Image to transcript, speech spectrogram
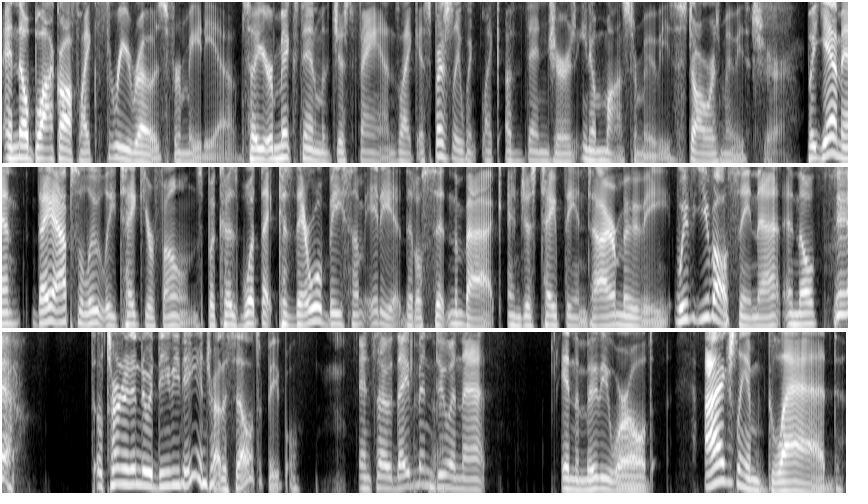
And they'll block off like three rows for media. So you're mixed in with just fans, like especially when like Avengers, you know, monster movies, Star Wars movies. Sure. But yeah, man, they absolutely take your phones because what they because there will be some idiot that'll sit in the back and just tape the entire movie. We've you've all seen that, and they'll yeah they'll turn it into a DVD and try to sell it to people. And so they've been doing that in the movie world. I actually am glad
